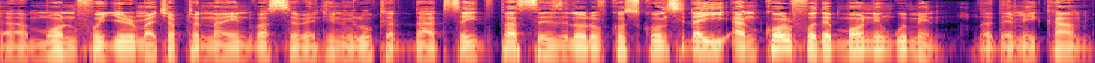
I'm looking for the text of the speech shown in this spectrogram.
uh, mourn for Jeremiah chapter 9, verse 17. We looked at that. Said, that says the Lord of course, consider ye and call for the mourning women that they may come,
